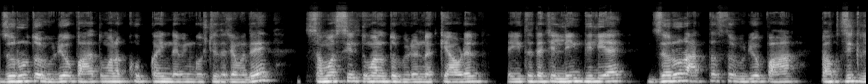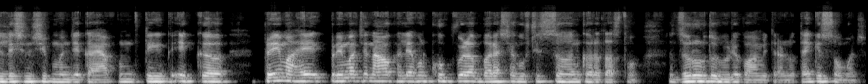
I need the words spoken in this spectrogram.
जरूर तो व्हिडिओ पहा. तुम्हाला खूप काही नवीन गोष्टी त्याच्यामध्ये समजतील. तुम्हाला तो व्हिडिओ नक्की आवडेल. तर इथं त्याची लिंक दिली आहे. जरूर आत्ताच तो व्हिडिओ पहा. टॉक्झिक रिलेशनशिप म्हणजे काय? आपण ते एक प्रेम आहे. प्रेमाच्या नावाखाली आपण खूप वेळा बऱ्याचशा गोष्टी सहन करत असतो. जरूर तो व्हिडिओ पहा मित्रांनो. थँक्यू सो मच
